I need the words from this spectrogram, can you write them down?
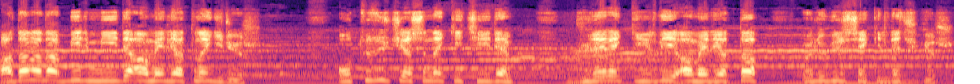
Adana'da bir mide ameliyatına giriyor. 33 yaşındaki Çiğdem gülerek girdiği ameliyatta ölü bir şekilde çıkıyor.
